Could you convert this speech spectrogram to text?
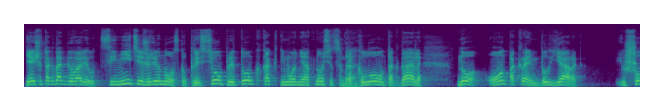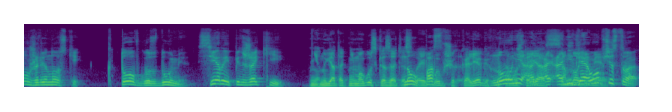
Я еще тогда говорил, цените Жириновского, при всем при том, как к нему не относятся, да. как клоун и так далее. Но он, по крайней мере, был ярок. И ушел Жириновский. Кто в Госдуме? Серые пиджаки. Не, ну я так не могу сказать о ну, своих пос... бывших коллегах. Ну, не, что я а, они для общества,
